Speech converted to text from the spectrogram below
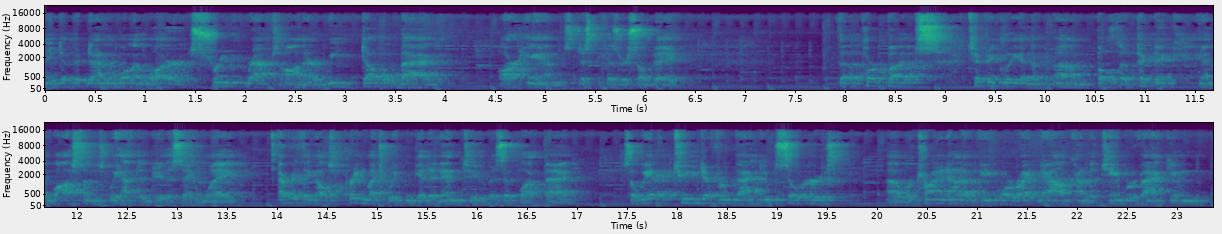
you dip it down in the boiling water, shrink wraps on there. We double bag our hams just because they're so big. The pork butts, typically in the, um, both the picnic and the Bostons, we have to do the same way. Everything else, pretty much we can get it into a Ziploc bag. So we have two different vacuum sealers. Uh, we're trying out a VEVOR right now, kind of the chamber vacuum.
